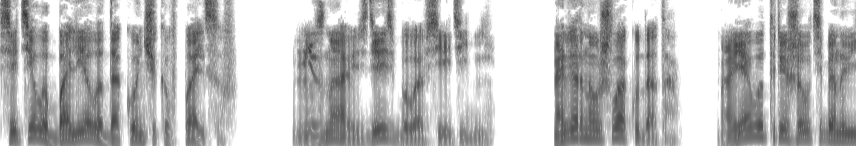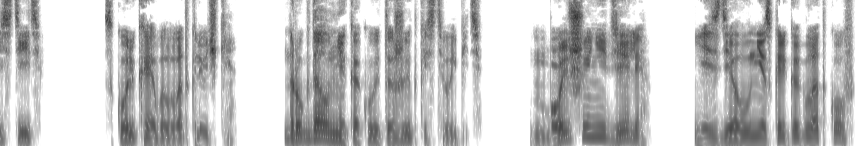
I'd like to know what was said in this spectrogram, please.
Все тело болело до кончиков пальцев. Не знаю, здесь была все эти дни. Наверное, ушла куда-то. А я вот решил тебя навестить. Сколько я был в отключке? Друг дал мне какую-то жидкость выпить. Больше недели. Я сделал несколько глотков.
